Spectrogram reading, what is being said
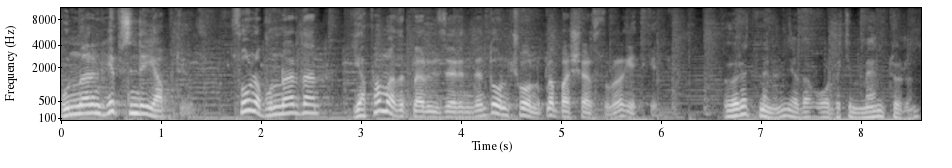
Bunların hepsinde yap diyoruz. Sonra bunlardan yapamadıkları üzerinden de onu çoğunlukla başarısız olarak etiketliyoruz. Öğretmenin ya da oradaki mentörün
